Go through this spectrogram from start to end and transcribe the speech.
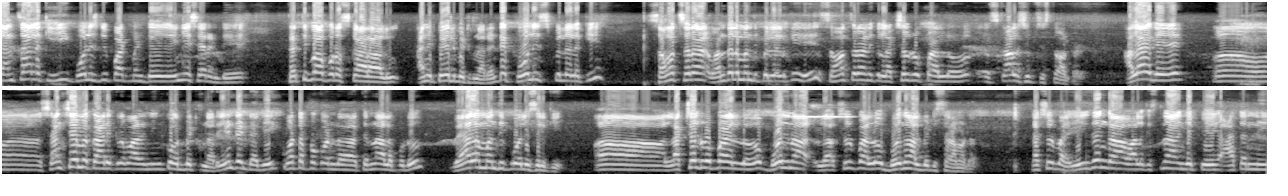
లంచాలకి పోలీస్ డిపార్ట్మెంట్ ఏం చేశారంటే ప్రతిభా పురస్కారాలు అని పేర్లు పెట్టుకున్నారు. అంటే పోలీస్ పిల్లలకి సంవత్సర వందల మంది పిల్లలకి సంవత్సరానికి లక్షల రూపాయల్లో స్కాలర్షిప్స్ ఇస్తూ ఉంటాడు అలాగే సంక్షేమ కార్యక్రమాలని ఇంకోటి పెట్టుకున్నారు. ఏంటంటే అది కోటప్పకొండ తిరణాలప్పుడు వేల మంది పోలీసులకి లక్షల రూపాయల్లో భోజనాలు లక్షల రూపాయల్లో భోజనాలు పెట్టిస్తారన్నమాట. లక్షల రూపాయలు. ఈ విధంగా వాళ్ళకి ఇస్తున్నారని చెప్పి అతన్ని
